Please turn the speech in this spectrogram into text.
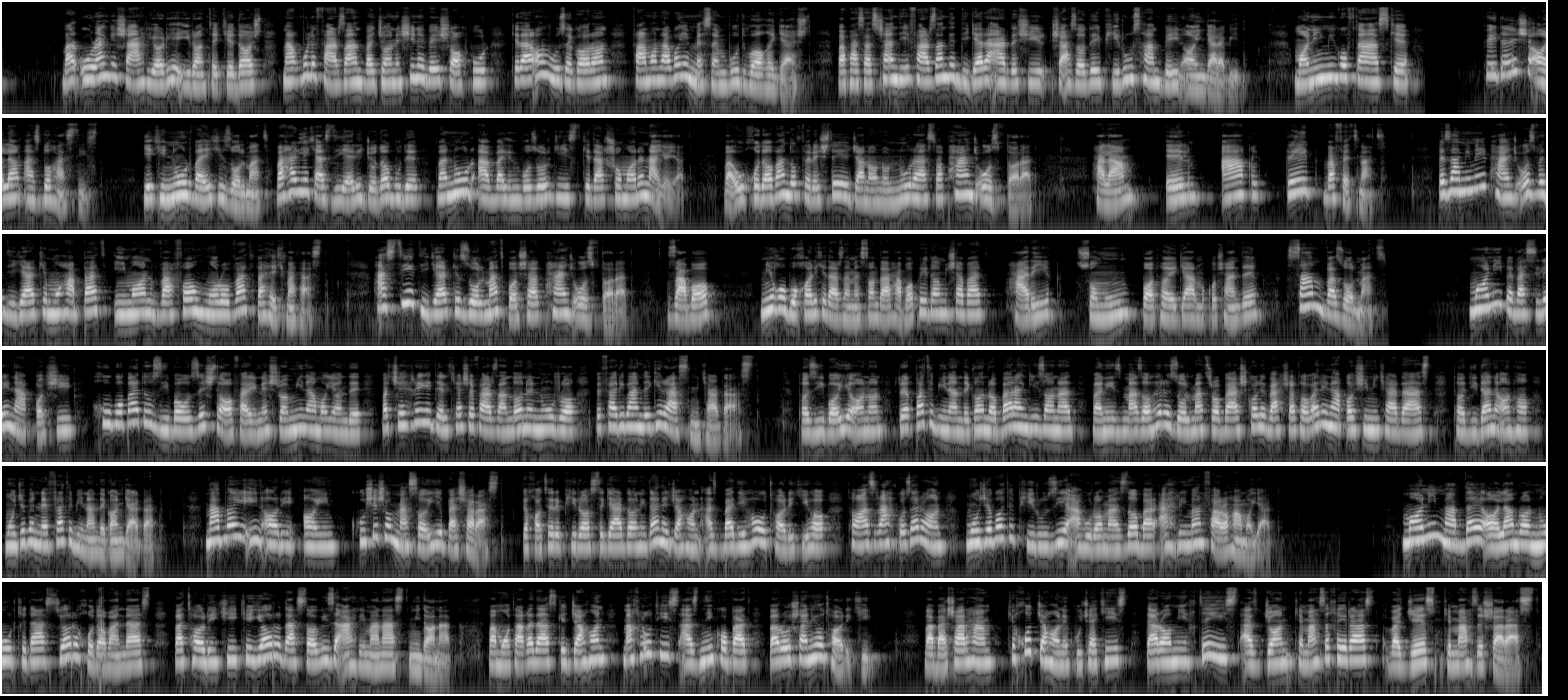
بر اورنگ شهریاری ایران تکیه داشت مقبول فرزند و جانشین وی شاهپور که در آن روزگاران فرمانروای مسن بود واقع گشت و پس از چندی فرزند دیگر اردشیر شاهزاده پیروز هم به این آین گروید. مانی می گفته است که پیدایش عالم از دو هستی است یکی نور و یکی ظلمت و هر یک از دیگری جدا بوده و نور اولین بزرگی است که در شماره نیاید. و او خداوند و فرشته جنان و نور است و پنج عضو دارد حلم، علم، عقل، غیب و فتنت به زمینه پنج عضو دیگر که محبت، ایمان، وفا، مروت و حکمت است. هستی دیگر که ظلمت باشد پنج عضو دارد. زباب، میغ و بخاری که در زمستان در هوا پیدا می شود، حریق، سموم، بادهای گرم و کشنده، سم و ظلمت. مانی به وسیله نقاشی خوب و بد و زیبا و زشت آفرینش را می نمایانده و چهره دلکش فرزندان نور را به فریبندگی رسم می کرده است. تا زیبایی آنان رغبت بینندگان را برانگیزاند و نیز مظاهر ظلمت را به اشکال وحشتآوری نقاشی می کرده است تا دیدن آنها موجب نفرت بینندگان گردد. مبنای این آین کوشش و مساعی بشر است. به خاطر پیراست گردانیدن جهان از بدیها و تاریکیها تا از رهگذر آن موجبات پیروزی اهورامزدا بر اهریمن فراهم آید. مانی مبدع عالم را نور که دستیار خداوند است و تاریکی که یار و دستاویز اهریمن است می‌داند و معتقد است که جهان مخلوطی است از نیک و بد و روشنی و تاریکی و بشر هم که خود جهان کوچکی است درآمیخته است از جان که محض خیر است و جسم که محض شر است.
